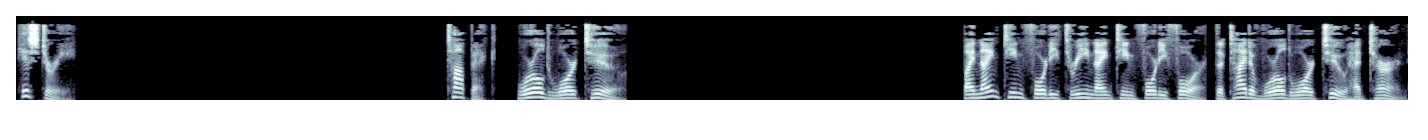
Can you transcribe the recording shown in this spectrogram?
History World War II By 1943–1944, the tide of World War II had turned.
